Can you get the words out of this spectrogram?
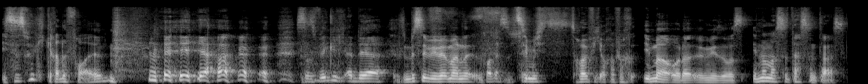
ist das wirklich gerade vor allem? ja. Ist das wirklich an der. Das ist ein bisschen wie wenn man ziemlich häufig auch einfach immer oder irgendwie sowas, immer machst du das und das.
